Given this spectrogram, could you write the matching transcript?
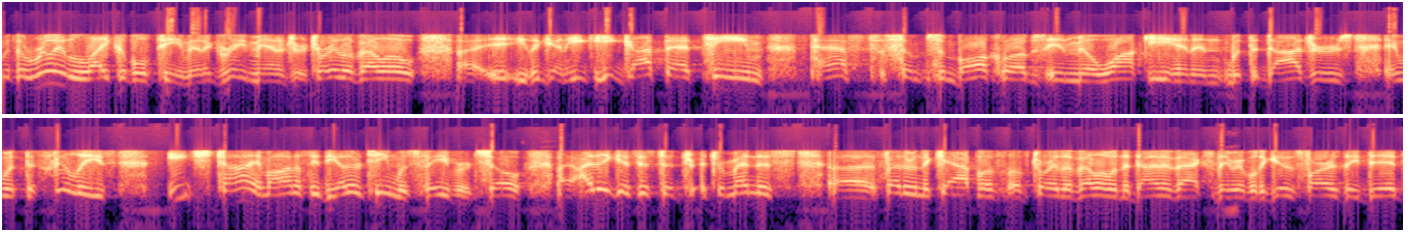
with a really likable team and a great manager. Torey Lovullo, uh, again, he he got that team past some some ball clubs in Milwaukee and in with the Dodgers and with the Phillies. Each time, honestly, the other team was favored. So I, I think it's just a, tr- a tremendous uh, feather in the cap of, of Torey Lovullo and the Diamondbacks. They were able to get as far as they did.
